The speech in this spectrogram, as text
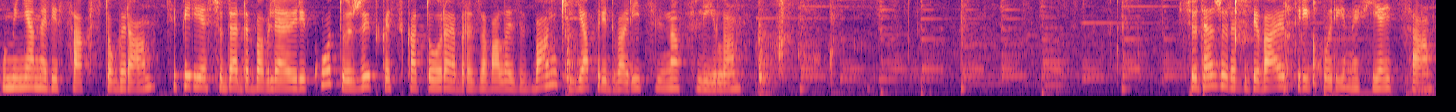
У меня на весах 100 грамм. Теперь я сюда добавляю рикотту. Жидкость, которая образовалась в банке, я предварительно слила. Сюда же разбиваю 3 куриных яйца.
